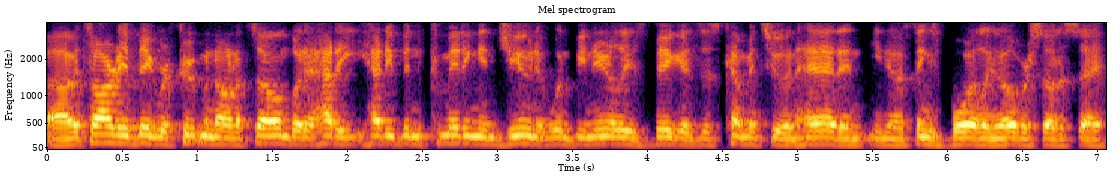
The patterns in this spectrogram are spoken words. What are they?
Uh, it's already a big recruitment on its own, but had he, had he been committing in June, it wouldn't be nearly as big as this coming to an head and, you know, things boiling over, so to say.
